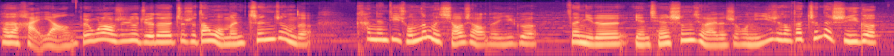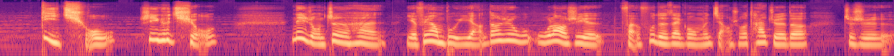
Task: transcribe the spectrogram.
它的海洋，所以吴老师就觉得，就是当我们真正的看见地球那么小小的一个在你的眼前升起来的时候，你意识到它真的是一个地球，是一个球，那种震撼也非常不一样。当时吴吴老师也反复的在跟我们讲说，他觉得就是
